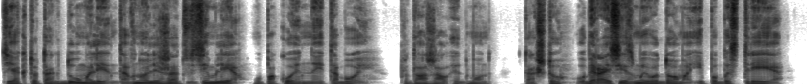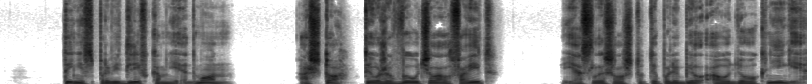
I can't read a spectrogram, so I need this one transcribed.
«Те, кто так думали, давно лежат в земле, упокоенные тобой», — продолжал Эдмон. «Так что убирайся из моего дома и побыстрее». «Ты несправедлив ко мне, Эдмон». «А что, ты уже выучил алфавит?» «Я слышал, что ты полюбил аудиокниги.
